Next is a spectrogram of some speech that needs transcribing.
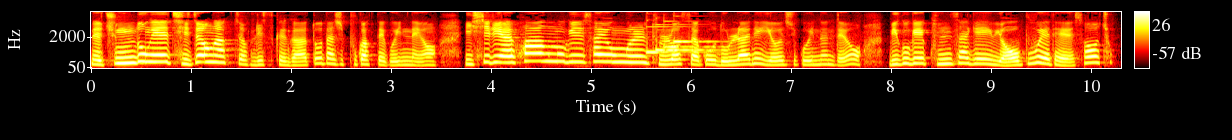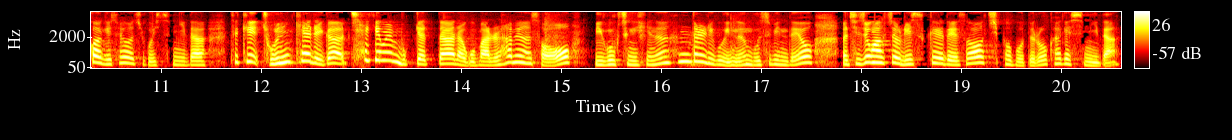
네, 중동의 지정학적 리스크가 또다시 부각되고 있네요. 이 시리아의 화학무기 사용을 둘러싸고 논란이 이어지고 있는데요. 미국의 군사 개입 여부에 대해서 촉각이 세워지고 있습니다. 특히 존 케리가 책임을 묻겠다라고 말을 하면서 미국 증시는 흔들리고 있는 모습인데요. 지정학적 리스크에 대해서 짚어보도록 하겠습니다.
